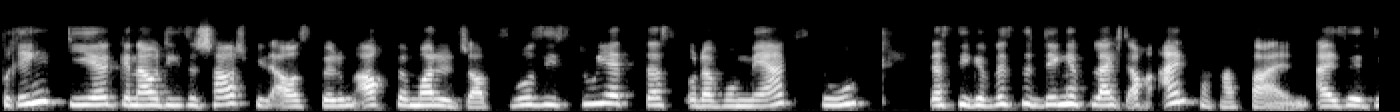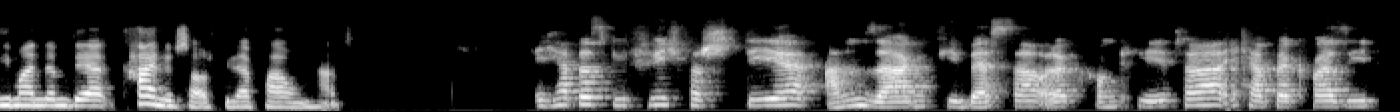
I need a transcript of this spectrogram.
bringt dir genau diese Schauspielausbildung auch für Modeljobs? Wo siehst du jetzt das oder wo merkst du, dass die gewisse Dinge vielleicht auch einfacher fallen, als jetzt jemandem, der keine Schauspielerfahrung hat? Ich habe das Gefühl, ich verstehe Ansagen viel besser oder konkreter. Ich habe ja quasi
